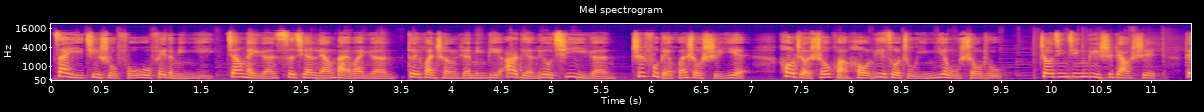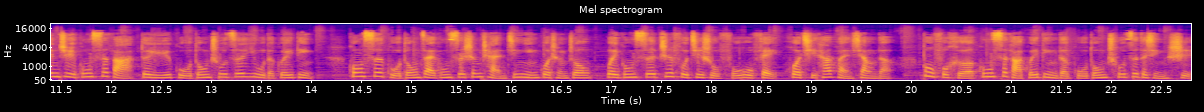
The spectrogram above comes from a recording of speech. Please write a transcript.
再以技术服务费的名义，将美元四千两百万元兑换成人民币二点六七亿元，支付给欢手实业，后者收款后列作主营业务收入。周晶晶律师表示，根据公司法对于股东出资义务的规定，公司股东在公司生产经营过程中为公司支付技术服务费或其他款项的，不符合公司法规定的股东出资的形式，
